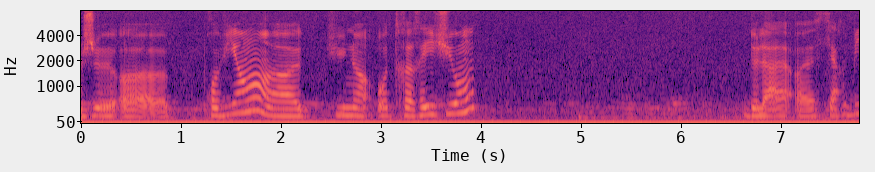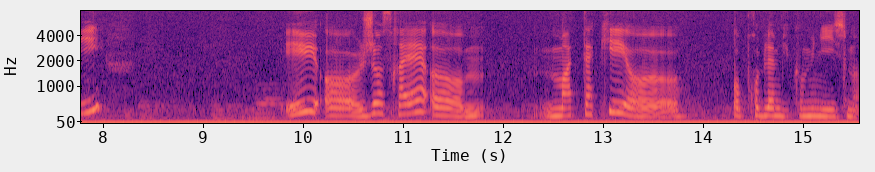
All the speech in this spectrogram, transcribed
je proviens d'une autre région de la Serbie et euh, j'oserais euh, m'attaquer euh, au problème du communisme.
